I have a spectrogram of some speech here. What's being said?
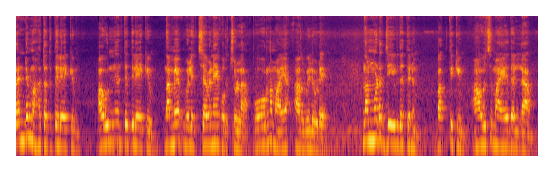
തന്റെ മഹത്വത്തിലേക്കും ഔന്നത്യത്തിലേക്കും നമ്മെ വിളിച്ചവനെക്കുറിച്ചുള്ള പൂർണമായ അറിവിലൂടെ നമ്മുടെ ജീവിതത്തിനും ഭക്തിക്കും ആവശ്യമായതെല്ലാം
